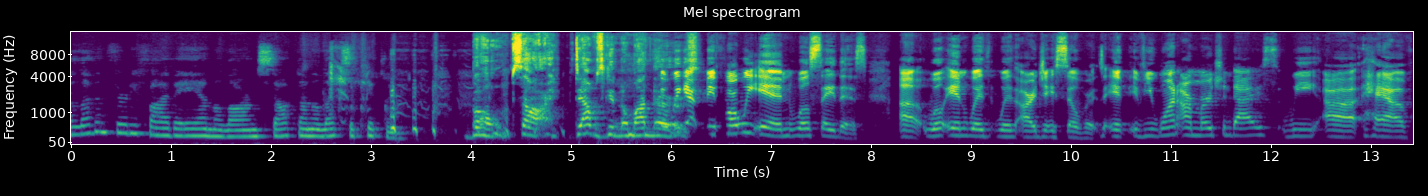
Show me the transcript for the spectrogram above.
11:35 a.m. alarm stopped on Alexa Kitchen. Boom. Sorry. That was getting on my nerves. So we got before we end, we'll say this. Uh, we'll end with with RJ Silver. If, if you want our merchandise, we uh, have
